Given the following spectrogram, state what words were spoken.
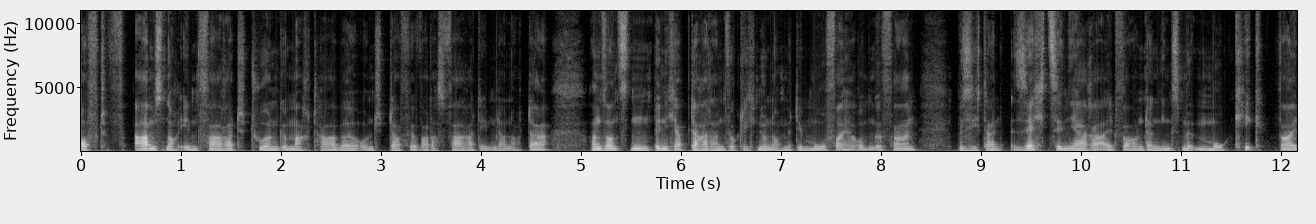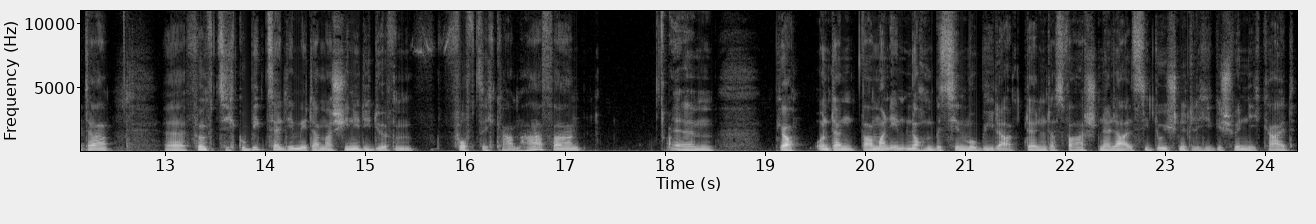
oft abends noch eben Fahrradtouren gemacht habe und dafür war das Fahrrad eben dann noch da. Ansonsten bin ich ab da dann wirklich nur noch mit dem Mofa herumgefahren, bis ich dann 16 Jahre alt war und dann ging es mit dem Mo-Kick weiter. Äh, 50 Kubikzentimeter Maschine, die dürfen 50 km/h fahren. Ähm, ja, und dann war man eben noch ein bisschen mobiler, denn das war schneller als die durchschnittliche Geschwindigkeit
